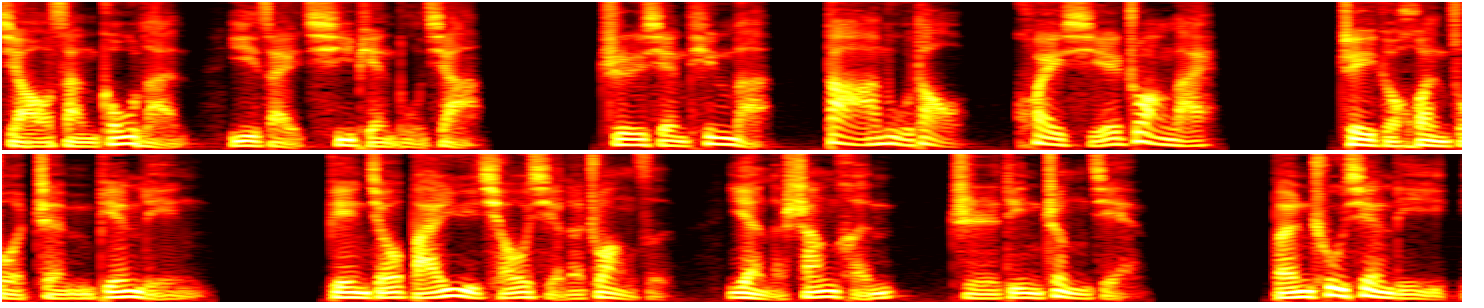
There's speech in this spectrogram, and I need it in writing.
搅散勾栏。意在欺骗奴家，知县听了，大怒道：“快写状来！”这个唤作枕边铃，便教白玉桥写了状子，验了伤痕，指定证件。本处县里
